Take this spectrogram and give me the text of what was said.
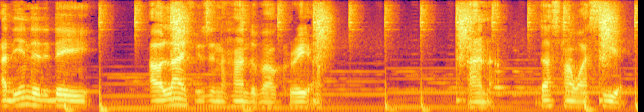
at the end of the day, our life is in the hand of our Creator. And that's how I see it.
